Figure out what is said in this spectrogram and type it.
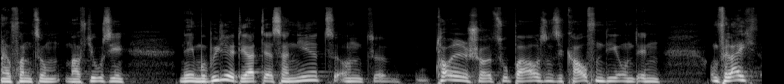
äh, von so einem Mafiosi eine Immobilie, die hat er saniert und äh, toll, schaut super aus und Sie kaufen die und in, und vielleicht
